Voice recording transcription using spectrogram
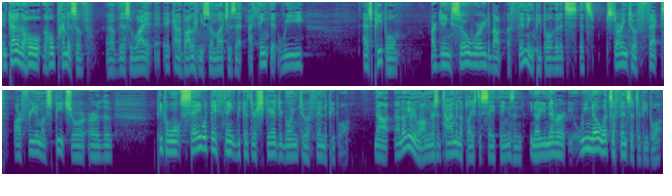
And kind of the whole the whole premise of of this and why it, it kind of bothers me so much is that I think that we as people are getting so worried about offending people that it's it's starting to affect our freedom of speech or or the people won't say what they think because they're scared they're going to offend people. Now, now don't get me wrong, there's a time and a place to say things and you know, you never we know what's offensive to people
